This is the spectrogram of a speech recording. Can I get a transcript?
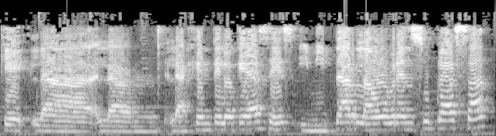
que la, la gente lo que hace es imitar la obra en su casa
